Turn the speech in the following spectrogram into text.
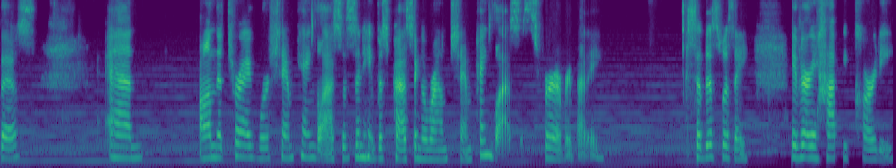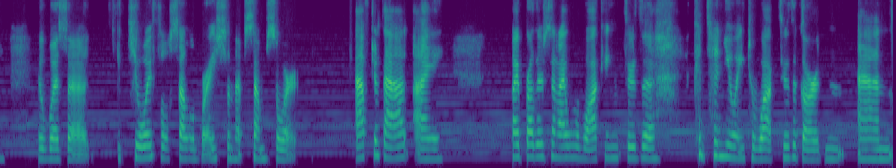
this. And on the tray were champagne glasses, and he was passing around champagne glasses for everybody. So this was a, a very happy party. It was a joyful celebration of some sort. After that, I my brothers and I were walking through the continuing to walk through the garden and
